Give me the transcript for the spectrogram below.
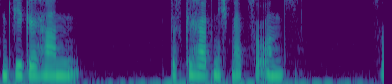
und wir gehören, das gehört nicht mehr zu uns. So.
